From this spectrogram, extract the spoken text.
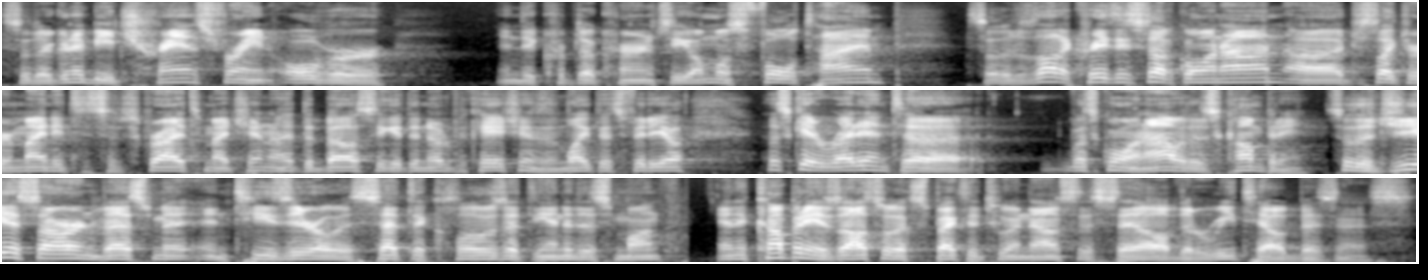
so they're going to be transferring over into cryptocurrency almost full time. So there's a lot of crazy stuff going on. Uh, just like to remind you to subscribe to my channel, hit the bell so you get the notifications, and like this video. Let's get right into what's going on with this company. So the GSR investment in tZERO is set to close at the end of this month. And the company is also expected to announce the sale of the retail business.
